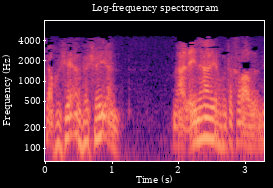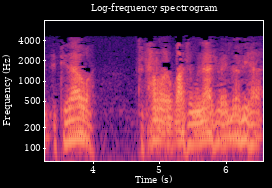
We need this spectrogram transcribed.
تأخذ شيئا فشيئا مع العناية وتكرار التلاوة. تتحرى الأوقات المناسبة إلا فيها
